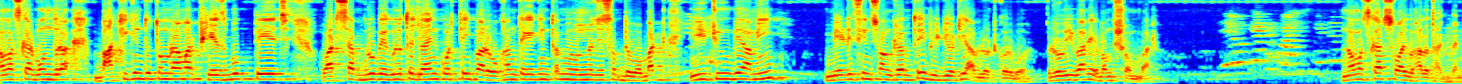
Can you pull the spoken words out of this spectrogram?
নমস্কার বন্ধুরা, বাকি কিন্তু তোমরা আমার ফেসবুক পেজ হোয়াটসঅ্যাপ গ্রুপ এগুলোতে জয়েন করতেই পারো, ওখান থেকে কিন্তু আমি অন্য যেসব দেবো বাট ইউটিউবে আমি মেডিসিন সংক্রান্তই ভিডিওটি আপলোড করব, রবিবার এবং সোমবার। নমস্কার, সবাই ভালো থাকবেন।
